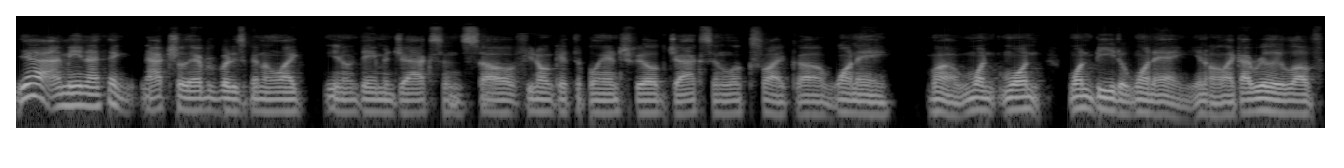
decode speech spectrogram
Yeah, I mean, I think naturally everybody's going to like, you know, Damon Jackson. So if you don't get the Blanchfield, Jackson looks like uh, 1A, well, 1, 1, 1B to 1A. You know, like I really love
